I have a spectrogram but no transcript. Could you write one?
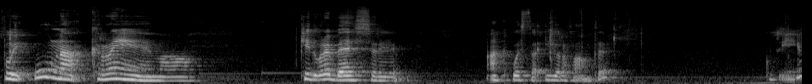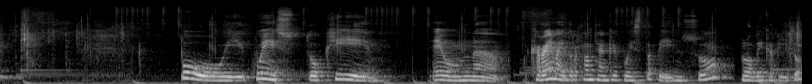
Poi una crema che dovrebbe essere anche questa idratante. Così. Poi questo che è un crema idratante anche questa penso non ho ben capito.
